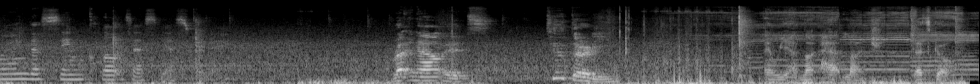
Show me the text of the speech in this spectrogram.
I'm wearing the same clothes as yesterday. Right now it's 2.30 and we have not had lunch. Let's go.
